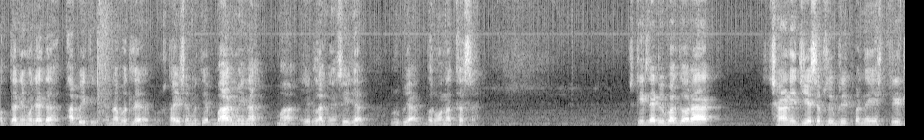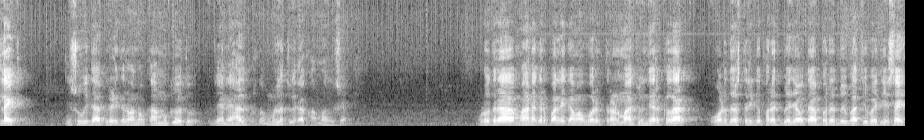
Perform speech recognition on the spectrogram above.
હપ્તાની મર્યાદા આપી હતી. એના બદલે સ્થાયી સમિતિએ બાર મહિનામાં એક લાખ એંસી હજાર રૂપિયા ભરવાના થશે. સ્ટ્રીટ લાઇટ વિભાગ દ્વારા છાણી જીએસએફસી બ્રિજ પરની સ્ટ્રીટ લાઇટની સુવિધા અપગ્રેડ કરવાનું કામ મૂક્યું હતું, જેને હાલ પૂરતું મુલતવી રાખવામાં આવ્યું છે. વડોદરા મહાનગરપાલિકામાં વર્ગ ત્રણમાં જુનિયર ક્લાર્ક વોર્ડ દસ તરીકે ફરજ બજાવતા ભરતભાઈ ભાથીભાઈ દેસાઈ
